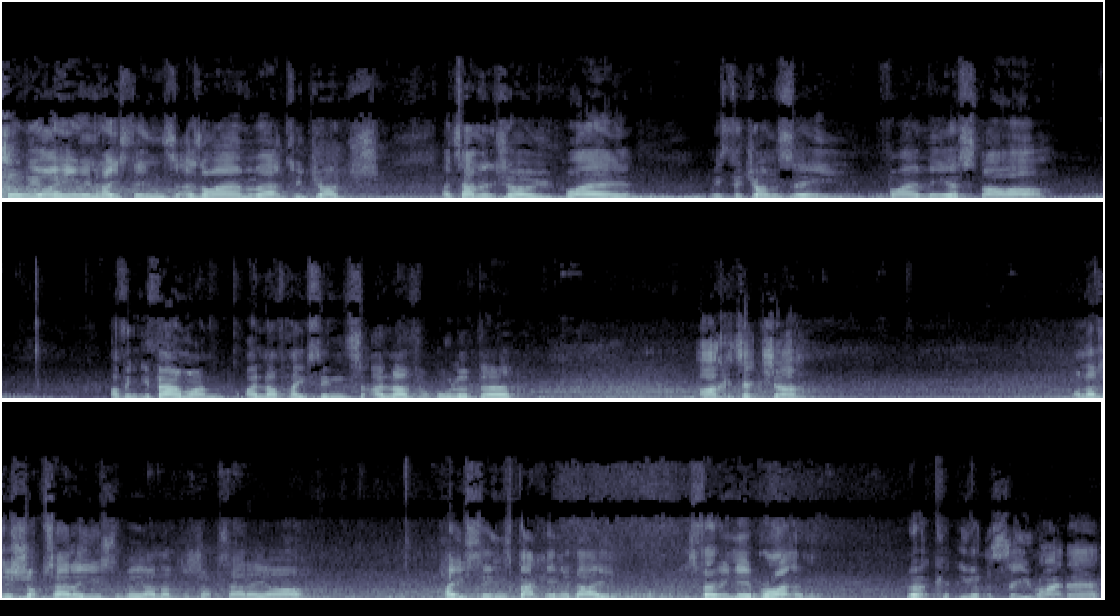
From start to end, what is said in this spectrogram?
So we are here in Hastings as I am about to judge a talent show by Mr. John C. Find me a star. I think you found one. I love Hastings. I love all of the architecture. I love the shops how they used to be. I love the shops how they are. Hastings back in the day, it's very near Brighton. Look, you got the sea right there.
